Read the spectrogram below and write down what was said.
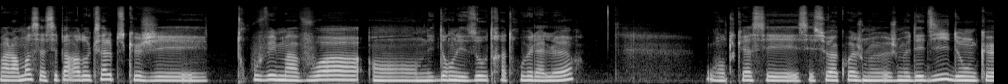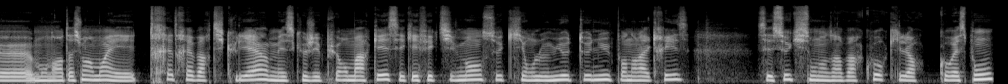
alors moi c'est assez paradoxal parce que j'ai trouver ma voie en aidant les autres à trouver la leur. Ou en tout cas, c'est ce à quoi je me, je me dédie. Donc, euh, mon orientation à moi est très très particulière. Mais ce que j'ai pu remarquer, c'est qu'effectivement, ceux qui ont le mieux tenu pendant la crise, c'est ceux qui sont dans un parcours qui leur correspond,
